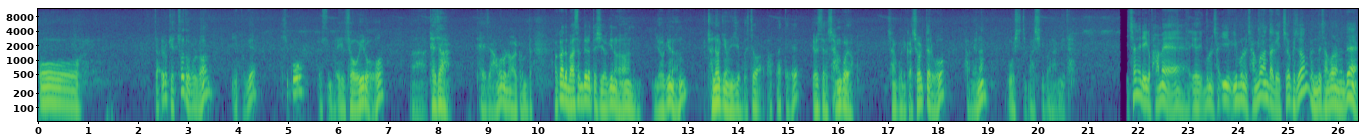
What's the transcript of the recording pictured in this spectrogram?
오, 자, 이렇게 쳐도 물론 이쁘게 키고 됐습니다. 이 저 위로 아, 대장, 대장으로 나갈 겁니다. 아까도 말씀드렸듯이 여기는, 여기는 저녁이면 이제 뭐저 바깥에 열쇠가 잠궈요. 잠그니까 절대로 밤에는 오시지 마시기 바랍니다. 이 천일이 이거 밤에 이 문을 자- 이, 이 문을 잠궈놓는다고 했죠, 그죠? 근데 잠궈놨는데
